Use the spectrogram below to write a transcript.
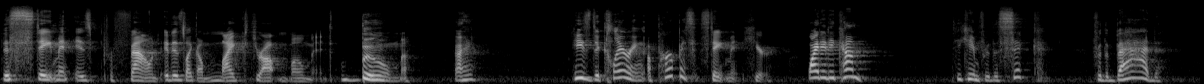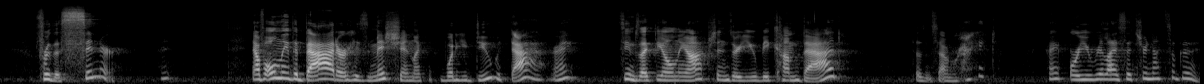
This statement is profound. It is like a mic drop moment. Boom, right? He's declaring a purpose statement here. Why did he come? He came for the sick, for the bad, for the sinner. Right? Now, if only the bad are his mission, like what do you do with that, right? Seems like the only options are you become bad. Doesn't sound right, right? Or you realize that you're not so good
